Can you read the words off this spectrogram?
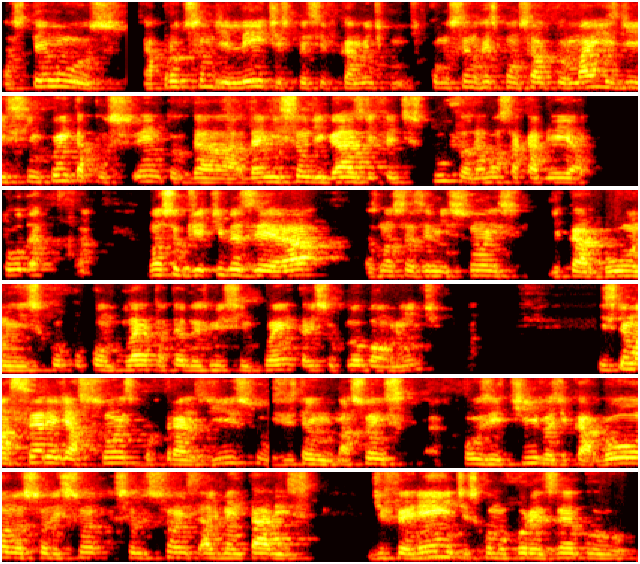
Nós temos a produção de leite, especificamente, como sendo responsável por mais de 50% da, da emissão de gases de efeito estufa da nossa cadeia toda. Né? Nosso objetivo é zerar as nossas emissões de carbono em escopo completo até 2050, isso globalmente. Existe uma série de ações por trás disso, existem ações positivas de carbono, soluções, alimentares diferentes, como, por exemplo,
